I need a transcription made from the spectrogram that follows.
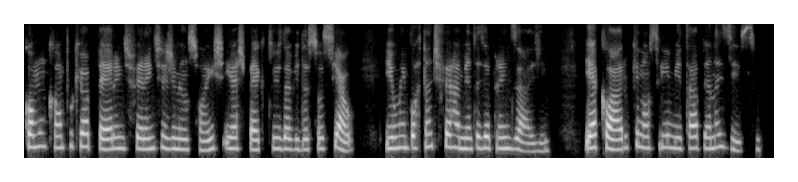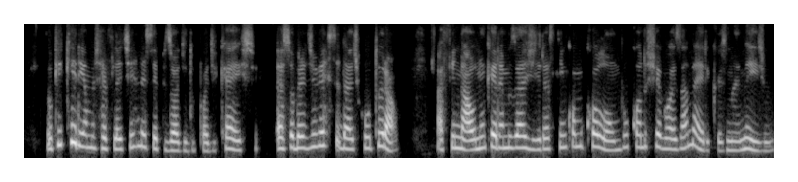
como um campo que opera em diferentes dimensões e aspectos da vida social, e uma importante ferramenta de aprendizagem. E é claro que não se limita a apenas isso. O que queríamos refletir nesse episódio do podcast é sobre a diversidade cultural, Afinal, não queremos agir assim como Colombo quando chegou às Américas, não é mesmo?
